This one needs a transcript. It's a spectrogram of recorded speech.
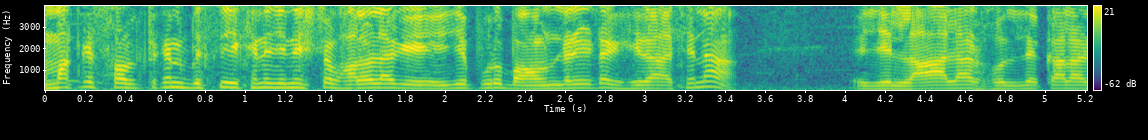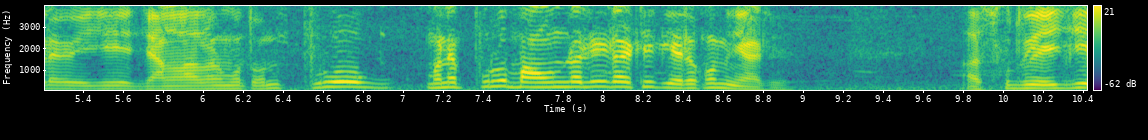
আমাকে সব থেকে বেশি এখানে জিনিসটা ভালো লাগে, এই যে পুরো বাউন্ডারিটা ঘেরা আছে না, এই যে লাল আর হলদে কালারের এই যে জানালার মতন, পুরো মানে পুরো বাউন্ডারিটা ঠিক এরকমই আছে। আর শুধু এই যে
